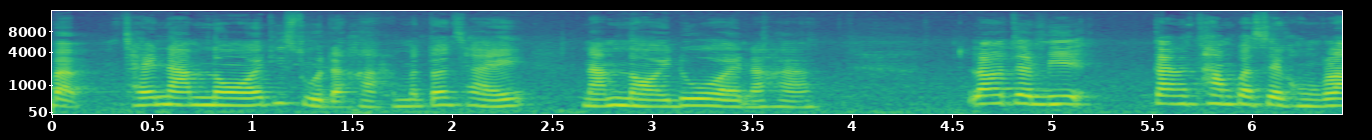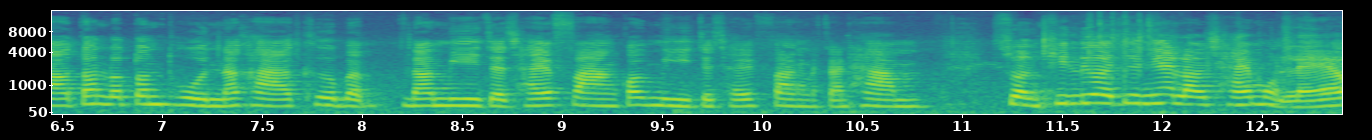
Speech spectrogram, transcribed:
แบบ ใช้น้ำน้อยที่สุดอะค่ะ มันต้องใช้น้ำน้อยด้วยนะคะ เราจะมีการทำเกษตรของเราต้องลดต้นทุนนะคะ คือแบบเรามีจะใช้ฟางก็มีจะใช้ฟางในการทำส่วนขี้เลื่อยที่เนี้ยเราใช้หมดแล้ว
